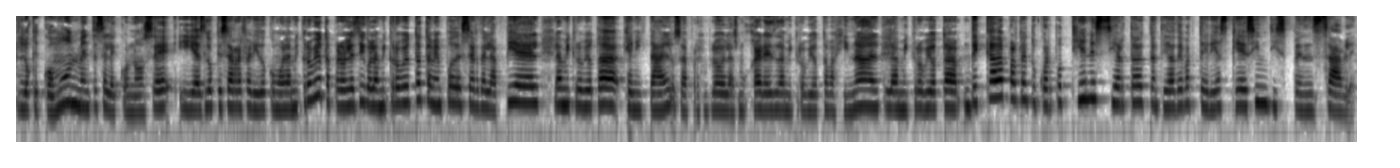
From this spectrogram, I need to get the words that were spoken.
lo que comúnmente se le conoce y es lo que se ha referido como la microbiota, pero les digo, la microbiota también puede ser de la piel, la microbiota genital, o sea, por ejemplo, de las mujeres, la microbiota vaginal, la microbiota de cada parte de tu cuerpo tiene cierta cantidad de bacterias que es indispensable.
